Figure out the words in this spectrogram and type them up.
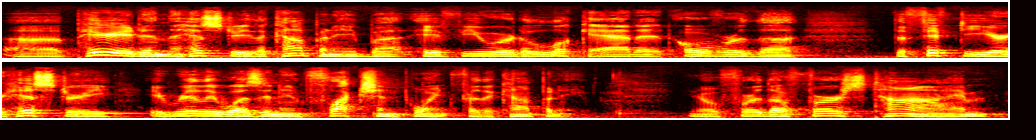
uh, period in the history of the company, but if you were to look at it over the the 50 year history, it really was an inflection point for the company. You know, for the first time,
